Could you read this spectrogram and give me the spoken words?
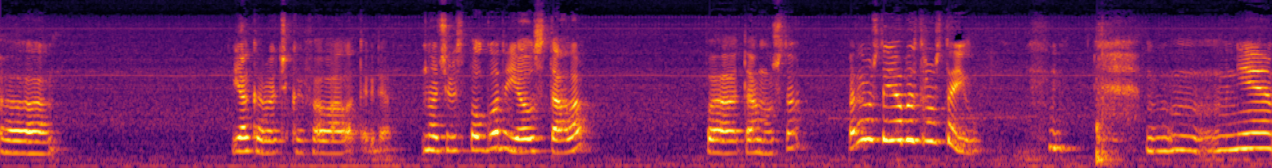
Э, я, короче, кайфовала тогда. Но через полгода я устала, потому что... Потому что я быстро устаю. Мне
